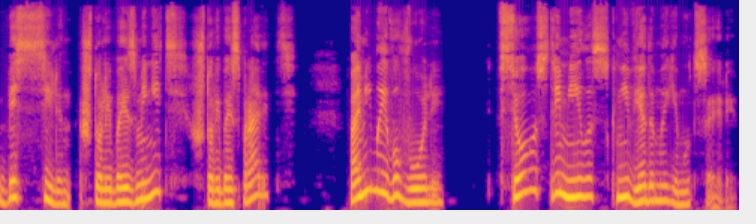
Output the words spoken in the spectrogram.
бессилен что-либо изменить, что-либо исправить. Помимо его воли, все стремилось к неведомой ему цели.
